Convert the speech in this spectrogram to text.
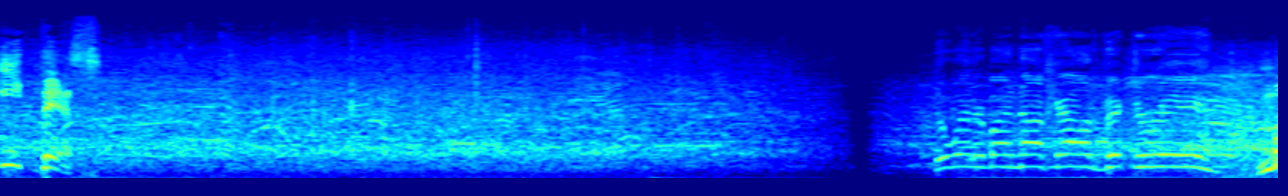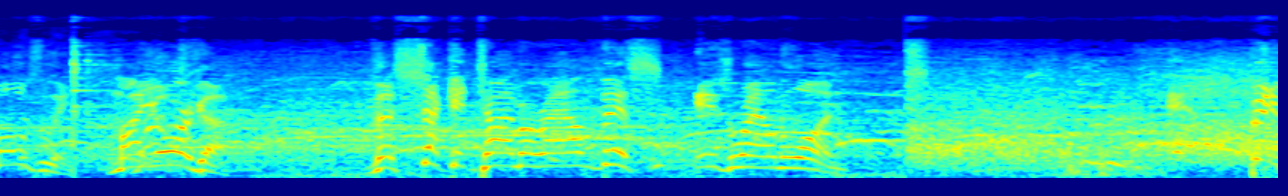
eat this. The winner by knockout victory. Mosley, Mayorga. The second time around, this is round one. Big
